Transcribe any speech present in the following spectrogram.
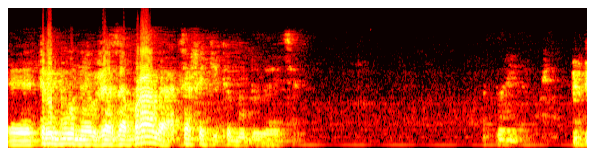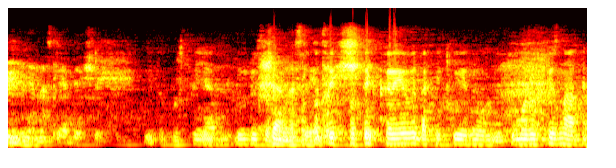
е, трибуни вже забрали, а це ще тільки будується. Не на слідуючий. І то просто я дивлюся Ще на по, по, тих, по тих краєвидах, які, ну, які можу впізнати.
